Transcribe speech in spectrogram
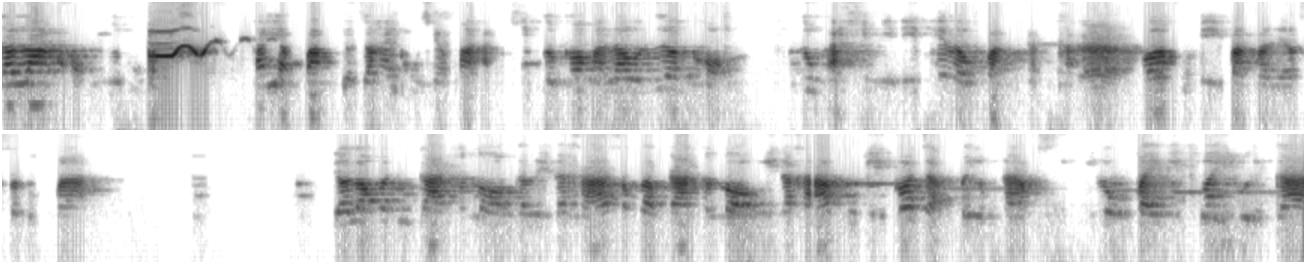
ด้านล่างของ YouTube ถ้าอยากฟังเดี๋ยวจะให้ครูแชมป์มาอัดคลิปแล้วก็มาเล่าเรื่องของลุงอาคิมินิสให้เราฟังกันค่ะอ่าเพราะว่าครูเมย์ฟังมาแล้วสนุกมาก เดี๋ยวเรามาดูการทดลองกันเลยนะคะสำหรับการทดลองนี้นะคะครูเมย์ก็จะเติมน้ำสีลงไปในถ้วยยูเรกา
